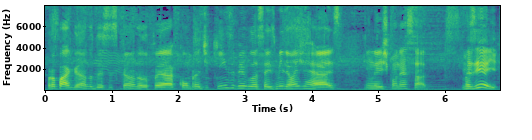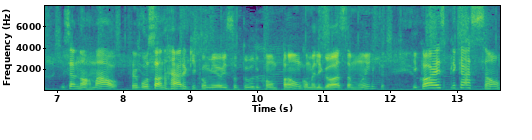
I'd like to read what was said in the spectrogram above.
propaganda desse escândalo foi a compra de 15,6 milhões de reais em leite condensado. Mas e aí? Isso é normal? Foi o Bolsonaro que comeu isso tudo com pão, como ele gosta muito? E qual é a explicação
